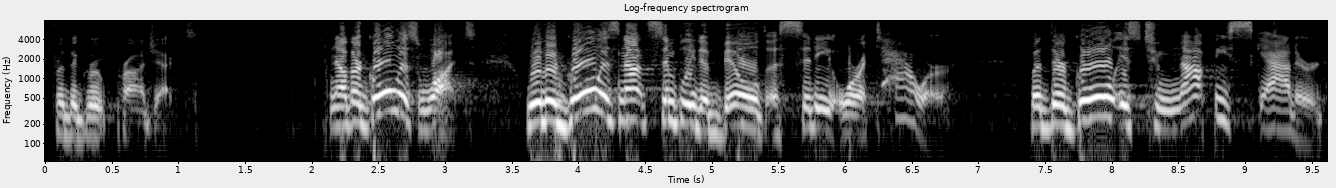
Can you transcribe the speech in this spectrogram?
for the group project. Now, their goal is what? Well, their goal is not simply to build a city or a tower, but their goal is to not be scattered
